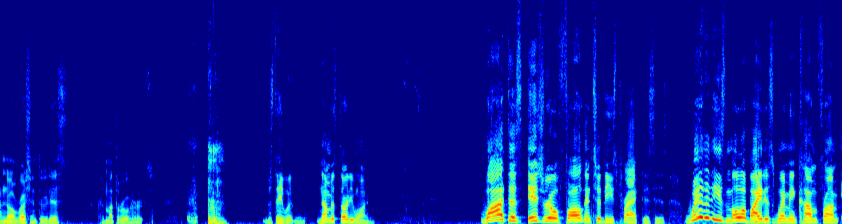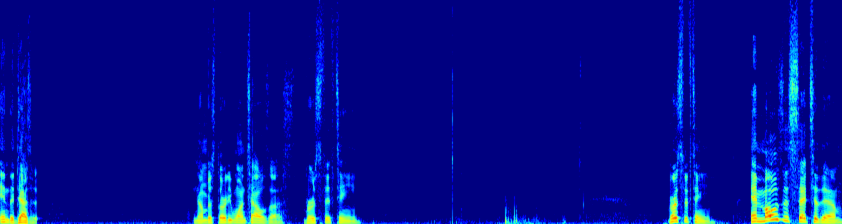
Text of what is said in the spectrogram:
I know I'm rushing through this because my throat hurts. but stay with me. Numbers 31. Why does Israel fall into these practices? Where do these Moabitess women come from in the desert? Numbers 31 tells us, verse 15. Verse 15 And Moses said to them,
